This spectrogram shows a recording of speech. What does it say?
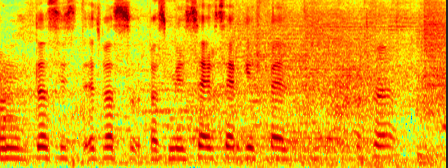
und das ist etwas, was mir sehr, sehr gefällt.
